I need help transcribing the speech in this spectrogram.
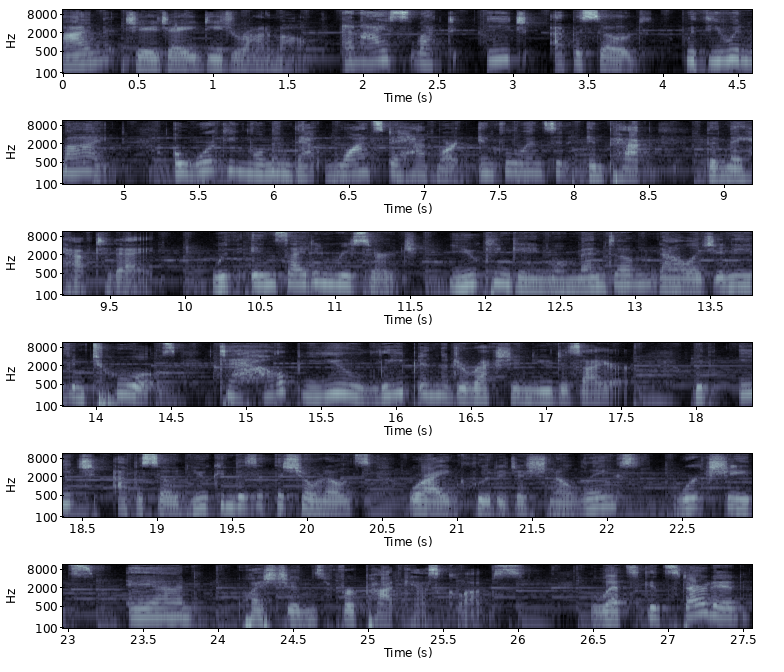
I'm JJ DiGeronimo, and I select each episode with you in mind a working woman that wants to have more influence and impact than they have today. With insight and research, you can gain momentum, knowledge, and even tools to help you leap in the direction you desire. With each episode, you can visit the show notes where I include additional links, worksheets, and questions for podcast clubs. Let's get started.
